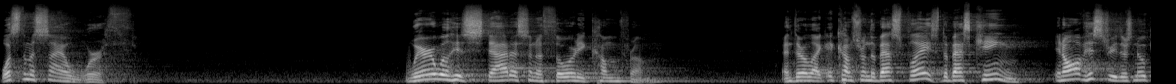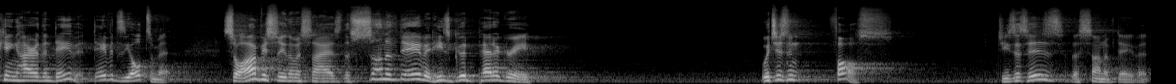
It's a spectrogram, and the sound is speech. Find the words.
What's the Messiah worth? Where will his status and authority come from? And they're like, it comes from the best place, the best king. In all of history, there's no king higher than David. David's the ultimate. So obviously, the Messiah is the son of David. He's good pedigree, which isn't false. Jesus is the son of David.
